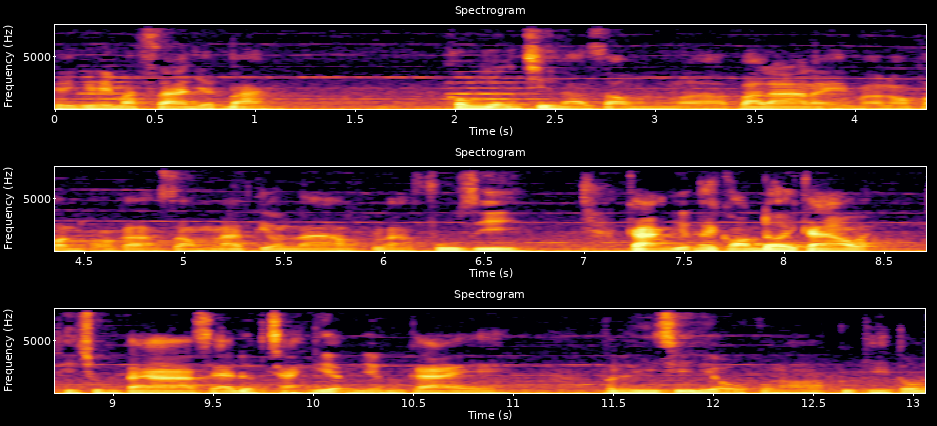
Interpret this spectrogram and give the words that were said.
cái ghế massage Nhật Bản. Không những chỉ là dòng à, Bala này mà nó còn có cả dòng Lationa hoặc là Fuji. Càng những cái con đời cao ấy, thì chúng ta sẽ được trải nghiệm những cái vật lý trị liệu của nó cực kỳ tốt.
